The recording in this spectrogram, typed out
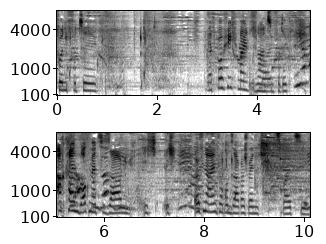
5 für Tick. Jetzt brauche ich meinen 19 für Tick. Ach, keinen Bock mehr zu sagen. Ich, ich öffne einfach und sage euch, wenn ich zwei ziehe.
